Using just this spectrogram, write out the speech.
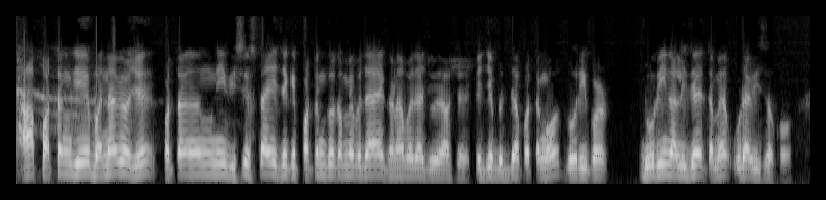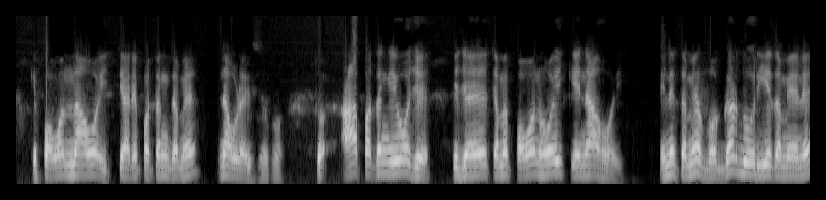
આ પતંગ જે બનાવ્યો છે, પતંગની વિશેષતા એ છે કે પતંગ તો તમે બધાએ ઘણા બધા જોયા છે કે જે બધા પતંગો દોરી પર, દોરીના લીધે તમે ઉડાવી શકો. કે પવન ના હોય ત્યારે પતંગ તમે ના ઉડાવી શકો. તો આ પતંગ એવો છે કે જ્યારે તમે પવન હોય કે ના હોય, એને તમે વગર દોરીએ તમે એને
